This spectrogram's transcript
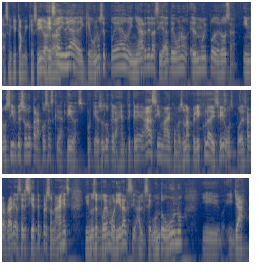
hacer que, que siga, ¿verdad? Esa idea de que uno se puede adueñar de las ideas de uno es muy poderosa y no sirve solo para cosas creativas, porque eso es lo que la gente cree. Ah, sí, mae, como es una película, y sí, vos puedes agarrar y hacer siete personajes y uno se puede morir al, al segundo uno y, y ya.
